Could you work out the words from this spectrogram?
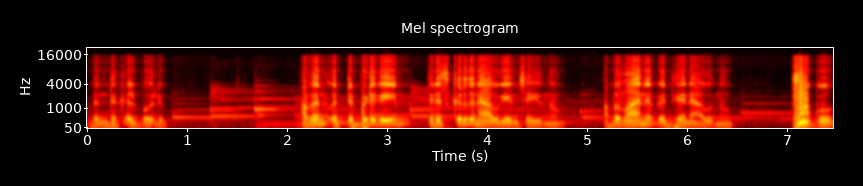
ബന്ധുക്കൾ പോലും. അവൻ ഒറ്റപ്പെടുകയും തിരസ്കൃതനാവുകയും ചെയ്യുന്നു. അപമാന വിധേയനാകുന്നു നോക്കൂ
